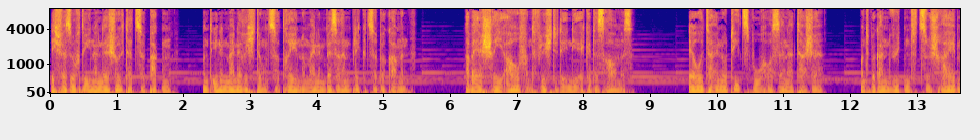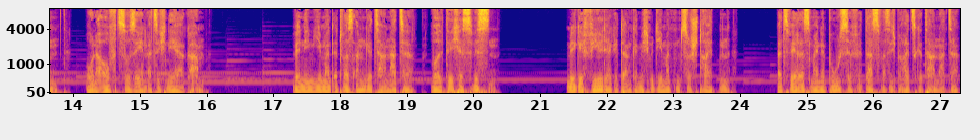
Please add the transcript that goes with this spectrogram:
Ich versuchte ihn an der Schulter zu packen und ihn in meine Richtung zu drehen, um einen besseren Blick zu bekommen, aber er schrie auf und flüchtete in die Ecke des Raumes. Er holte ein Notizbuch aus seiner Tasche und begann wütend zu schreiben, ohne aufzusehen, als ich näher kam. Wenn ihm jemand etwas angetan hatte, wollte ich es wissen. Mir gefiel der Gedanke, mich mit jemandem zu streiten, als wäre es meine Buße für das, was ich bereits getan hatte.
